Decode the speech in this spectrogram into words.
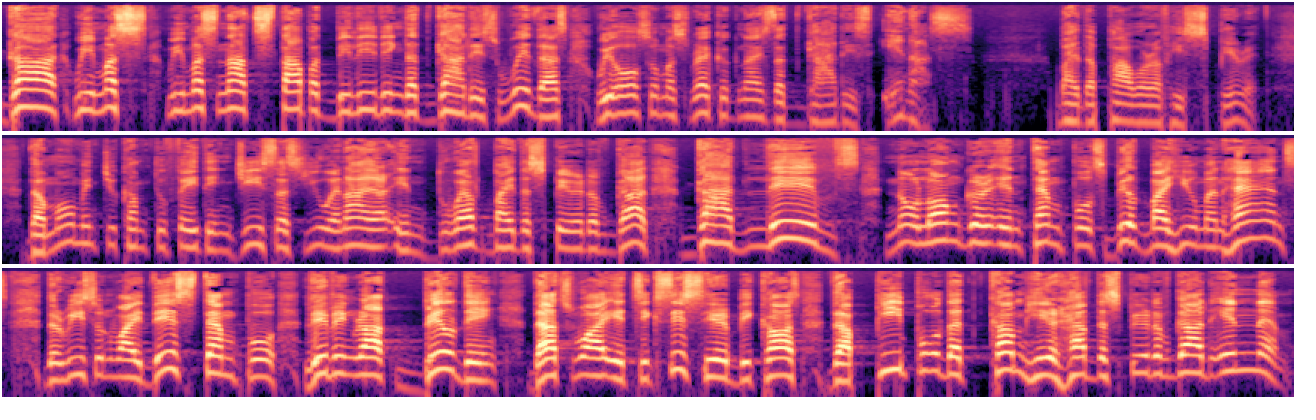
God, we must, we must not stop at believing that God is with us. We also must recognize that God is in us by the power of His Spirit. The moment you come to faith in Jesus, you and I are indwelt by the Spirit of God. God lives no longer in temples built by human hands. The reason why this temple, Living Rock building, that's why it exists here because the people that come here have the Spirit of God in them.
